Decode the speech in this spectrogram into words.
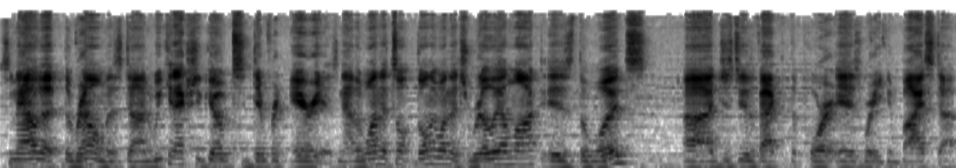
So now that the realm is done, we can actually go to different areas. Now the one that's the only one that's really unlocked is the woods, uh, just due to the fact that the port is where you can buy stuff.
